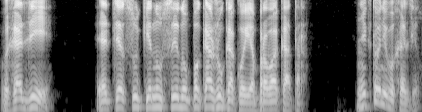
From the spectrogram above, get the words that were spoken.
Выходи! Я тебе, сукину сыну, покажу, какой я провокатор!» Никто не выходил.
